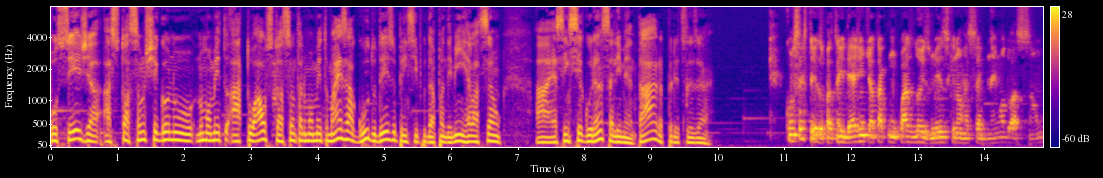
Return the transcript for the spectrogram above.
Ou seja, a situação chegou no, no momento, a atual situação está no momento mais agudo desde o princípio da pandemia em relação a essa insegurança alimentar, Preto César? Com certeza, para ter ideia, a gente já está com quase dois meses que não recebe nenhuma doação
